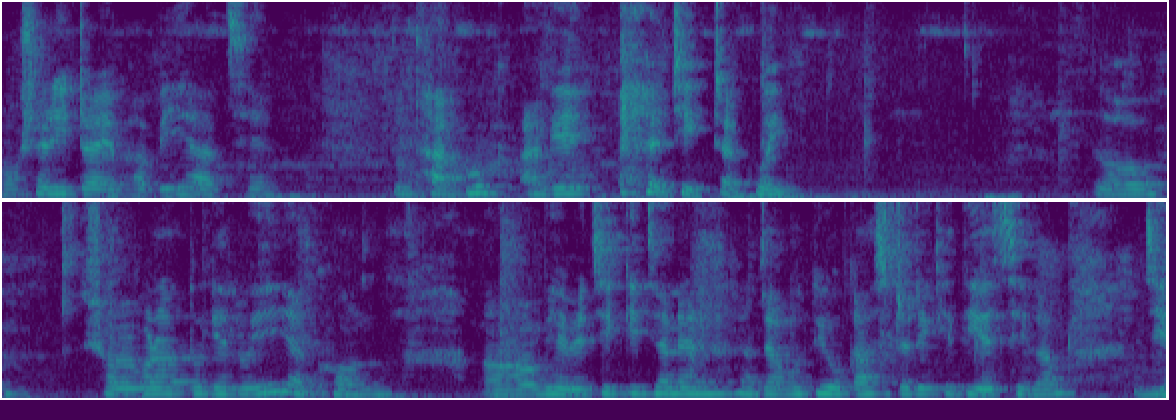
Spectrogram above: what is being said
মশারিটা এভাবেই আছে। তো থাকুক, আগে ঠিকঠাক হই। তো সবে বরাত তো গেলই, এখন ভেবেছি কিচেনের যাবতীয় কাজটা রেখে দিয়েছিলাম যে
